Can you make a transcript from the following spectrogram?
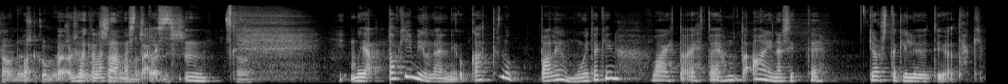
kauneus ja komeus. Soitella. Mm. Ja toki minä olen niin katsellut paljon muitakin vaihtoehtoja, mutta aina sitten jostakin löytyy jotakin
